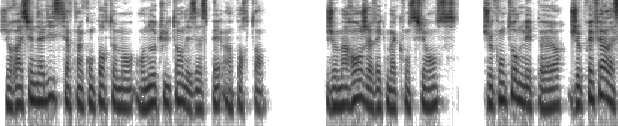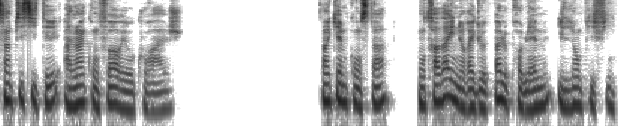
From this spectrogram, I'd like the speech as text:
Je rationalise certains comportements en occultant des aspects importants. Je m'arrange avec ma conscience. Je contourne mes peurs. Je préfère la simplicité à l'inconfort et au courage. Cinquième constat, mon travail ne règle pas le problème, il l'amplifie.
